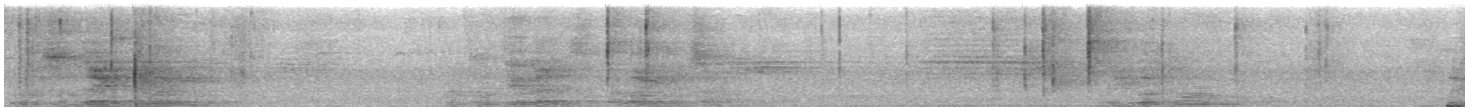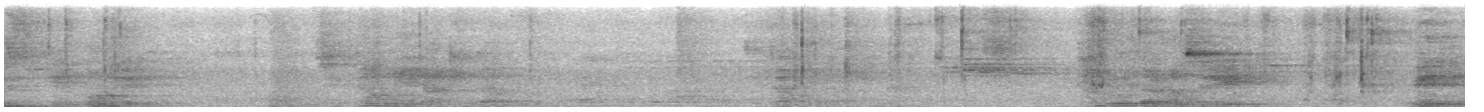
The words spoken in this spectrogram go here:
ನಾಲ್ಕು ತಂಡಗಳು ಸಿದ್ದರಾಮಯ್ಯರ ಮೂಲ ಹರಿಯಾಣ ಸರ್ಕಾರದ ವಿರುದ್ಧ ತನಿಖೆ ಪ್ರಾರಂಭ ಆಗ್ತಾ ಇದೆ ಸಿದ್ದರಾಮಯ್ಯರು ನಮ್ಮ ಜಿಲ್ಲೆಯವರು ನಮ್ಮ ಜೊತೆ ಒಡನಾಟ ಮಾಡಿಕೊಂಡು ಹಿಂದುಳಿದವರ ಪರವಾಗಿ ಕುರುಬ ಸಮುದಾಯದ ಪರವಾಗಿ ಮತ್ತು ದೇವರ ಪರವಾಗಿ ಕೆಲಸ ಮಾಡ್ತಾರೆ ಇವತ್ತು ಈ ಪರಿಸ್ಥಿತಿ ನೋಡಿದ್ರೆ ಸಿದ್ದರಾಮಯ್ಯ ಯಾಕಿಂದ ಸಿದ್ದರಾಮಯ್ಯ ಹಿಂದುಳಿದರ ಮನಸ್ಸಲ್ಲಿ ವೇದನೆ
